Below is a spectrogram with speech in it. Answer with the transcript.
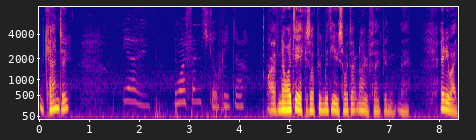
You can do. Yay. Will my friends still be there? I have no idea because I've been with you, so I don't know if they've been there. Anyway,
